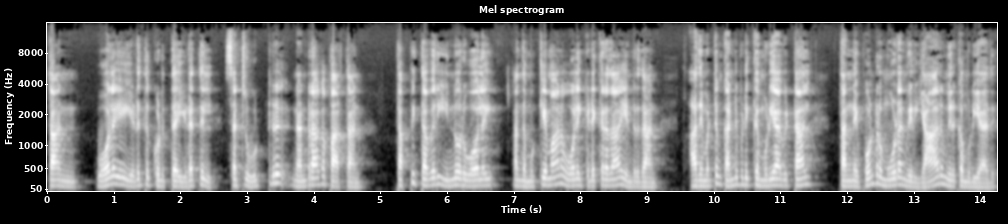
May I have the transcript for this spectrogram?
தான் ஓலையை எடுத்துக் கொடுத்த இடத்தில் சற்று உற்று நன்றாக பார்த்தான். தப்பி தவறி இன்னொரு ஓலை அந்த முக்கியமான ஓலை கிடைக்கிறதா? என்றுதான். அதை மட்டும் கண்டுபிடிக்க முடியாவிட்டால் தன்னை போன்ற மூடன் வேறு யாரும் இருக்க முடியாது.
